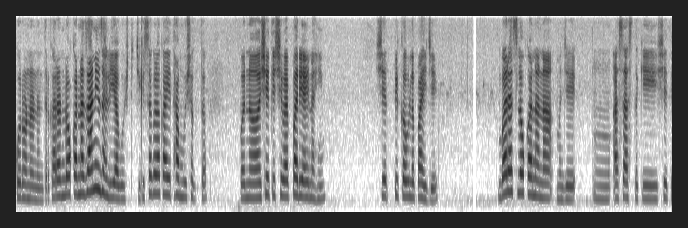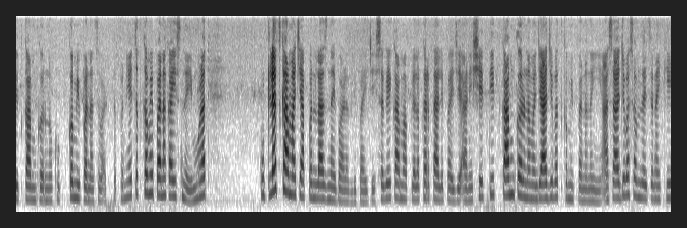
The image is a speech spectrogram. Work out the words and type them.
कोरोनानंतर कारण लोकांना जाणीव झाली या गोष्टीची की सगळं काही थांबू शकतं पण शेतीशिवाय पर्याय नाही. शेत पिकवलं पाहिजे. बऱ्याच लोकांना ना म्हणजे अं, असं असतं की शेतीत काम करणं खूप कमीपणाचं वाटतं. पण याच्यात कमीपणा काहीच नाही. मुळात कुठल्याच कामाची आपण लाज नाही बाळगली पाहिजे. सगळे काम आपल्याला करता आले पाहिजे आणि शेतीत काम करणं म्हणजे अजिबात कमीपणा नाही आहे असं अजिबात समजायचं नाही की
